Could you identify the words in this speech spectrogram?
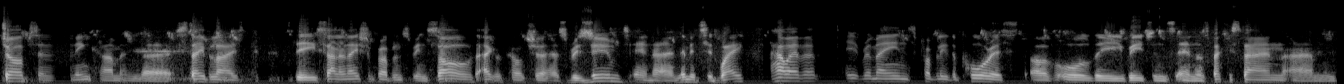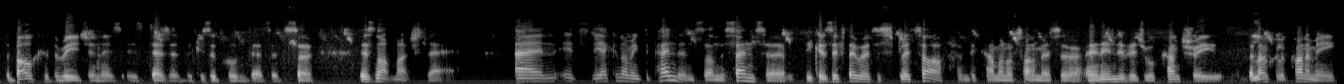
jobs and income and uh, stabilized. The salination problem's been solved. Agriculture has resumed in a limited way. However, it remains probably the poorest of all the regions in Uzbekistan. Um, the bulk of the region is, is desert, the Kyzylkum Desert, so there's not much there. And it's the economic dependence on the center, because if they were to split off and become an autonomous or an individual country, the local economy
